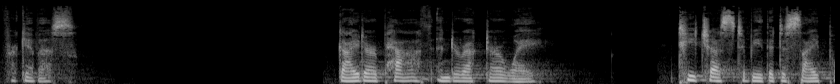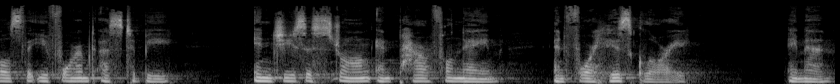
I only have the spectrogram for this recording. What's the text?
Forgive us. Guide our path and direct our way. Teach us to be the disciples that you formed us to be. In Jesus' strong and powerful name and for his glory. Amen.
